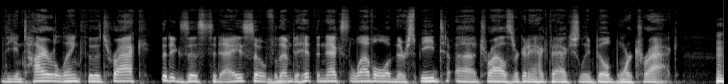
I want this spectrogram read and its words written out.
the entire length of the track that exists today. So for them to hit the next level of their speed uh, trials, they're going to have to actually build more track. Hmm.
